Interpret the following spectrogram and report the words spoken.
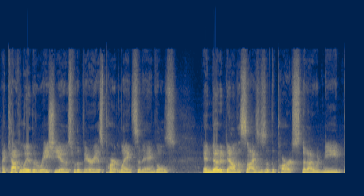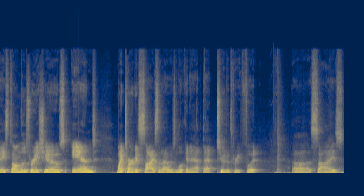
I calculated the ratios for the various part lengths and angles and noted down the sizes of the parts that I would need based on those ratios and my target size that I was looking at, that two to three foot uh, size.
